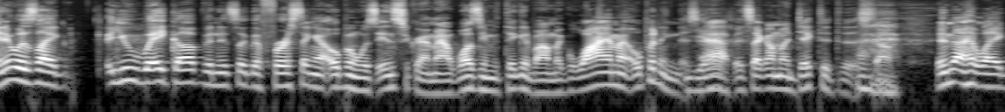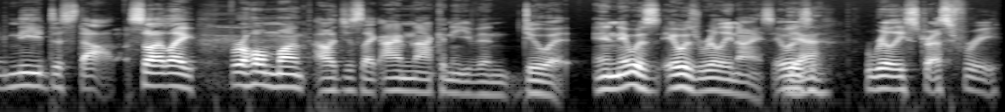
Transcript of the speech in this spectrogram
And it was like you wake up and it's like the first thing I opened was Instagram and I wasn't even thinking about it. I'm like, why am I opening this Yeah. app? It's like I'm addicted to this stuff. and I like need to stop. So I like for a whole month I was just like, I'm not gonna even do it. And it was it was really nice. It was Yeah. really stress free.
